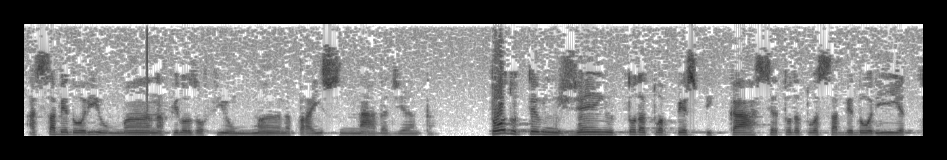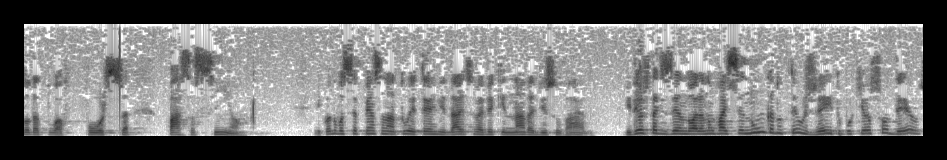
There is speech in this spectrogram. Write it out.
a sabedoria humana, a filosofia humana, para isso nada adianta. Todo o teu engenho, toda a tua perspicácia, toda a tua sabedoria, toda a tua força passa assim, ó. E quando você pensa na tua eternidade, você vai ver que nada disso vale. E Deus está dizendo, olha, não vai ser nunca do teu jeito, porque eu sou Deus.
